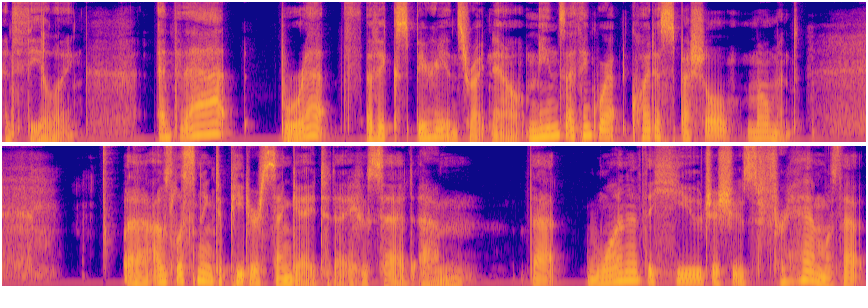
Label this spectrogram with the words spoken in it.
and feeling. And that breadth of experience right now means I think we're at quite a special moment uh, I was listening to Peter Senge today, who said um, that one of the huge issues for him was that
